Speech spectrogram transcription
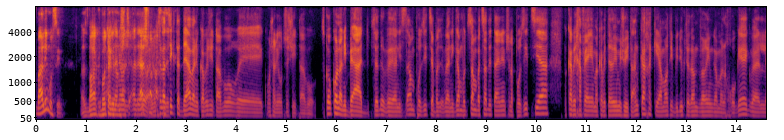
בעלים עושים. אז ברק, בוא תגיד לנו שלך. אני רוצה להציג את הדעה ואני מקווה שהיא תעבור אה, כמו שאני רוצה שהיא תעבור. אז קודם כל אני בעד, בסדר? ואני שם פוזיציה, ואני גם שם בצד את העניין של הפוזיציה. מכבי חיפה, מכבי תל אביב, מישהו יטען ככה, כי אמרתי בדיוק את אותם דברים גם על חוגג ועל...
